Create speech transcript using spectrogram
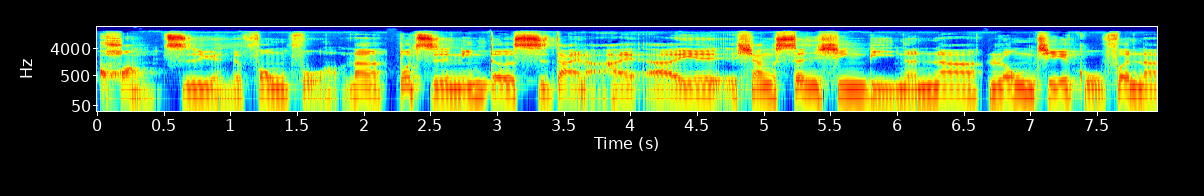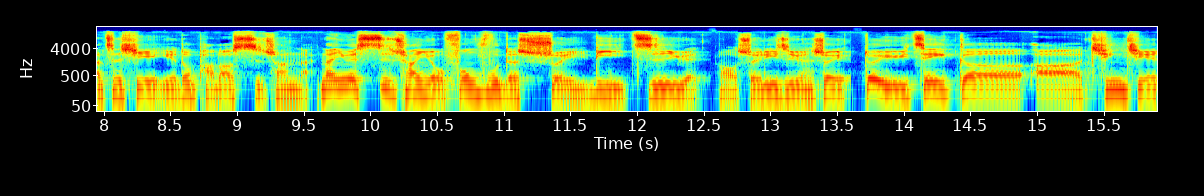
矿资源的丰富哦，那不止宁德时代啦，还呃也像盛兴锂能呐、龙杰股份呐这些也都跑到四川来。那因为四川有丰富的水利资源哦，水利资源，所以对于这个呃清洁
